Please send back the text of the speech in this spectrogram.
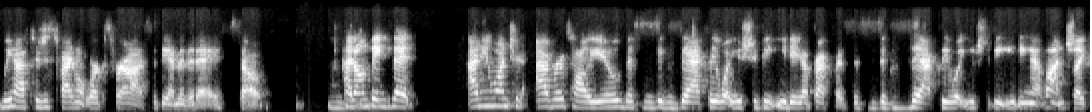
we have to just find what works for us at the end of the day. So mm-hmm. I don't think that anyone should ever tell you this is exactly what you should be eating at breakfast. This is exactly what you should be eating at lunch. Like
